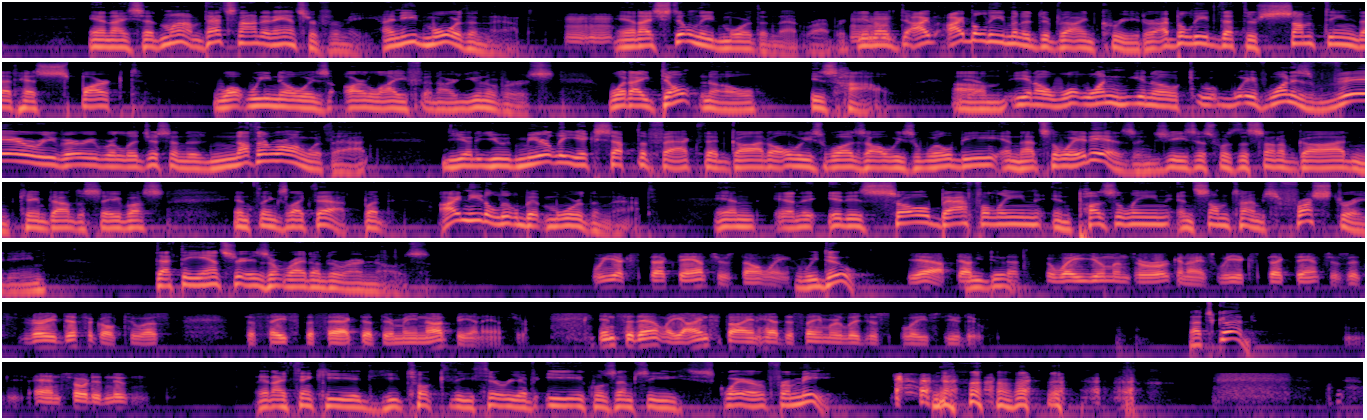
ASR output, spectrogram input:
And I said, Mom, that's not an answer for me. I need more than that. Mm-hmm. And I still need more than that, Robert. Mm-hmm. You know, mm-hmm. I, I believe in a divine creator. I believe that there's something that has sparked what we know is our life and our universe. What I don't know is how. Um, yeah. You know, one, you know, if one is very, very religious, and there's nothing wrong with that, you you merely accept the fact that God always was, always will be, and that's the way it is. And Jesus was the Son of God and came down to save us, and things like that. But I need a little bit more than that. And and it is so baffling and puzzling and sometimes frustrating that the answer isn't right under our nose. We expect answers, don't we? We do. Yeah, that's, we do. that's the way humans are organized. We expect answers. It's very difficult to us to face the fact that there may not be an answer. Incidentally, Einstein had the same religious beliefs you do. That's good. And so did Newton. And I think he he took the theory of E equals mc square from me.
